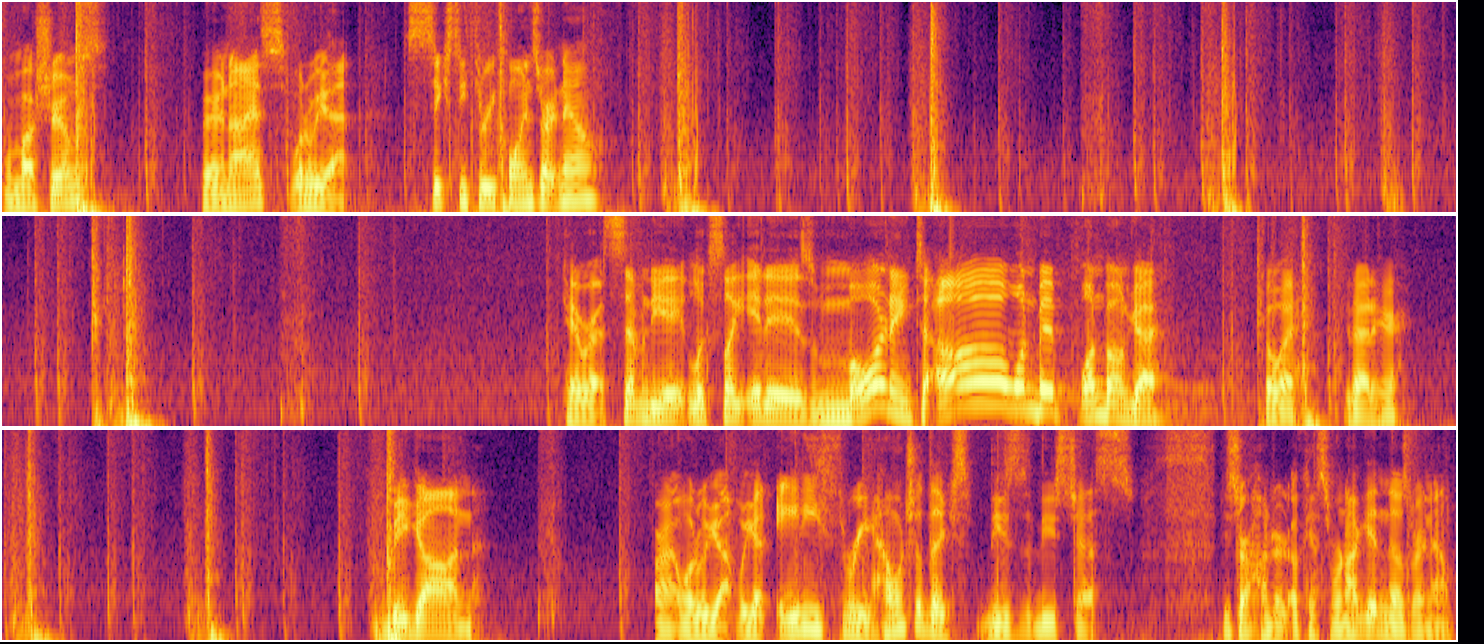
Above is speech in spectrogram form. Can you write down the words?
More mushrooms. Very nice. What are we at? 63 coins right now. Okay, we're at 78. Looks like it is morning to... Oh, one bit, one bone guy. Go away. Get out of here. Be gone. All right, what do we got? We got 83. How much are the, these these chests? These are 100. Okay, so we're not getting those right now.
